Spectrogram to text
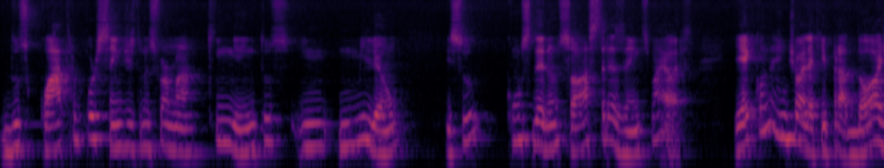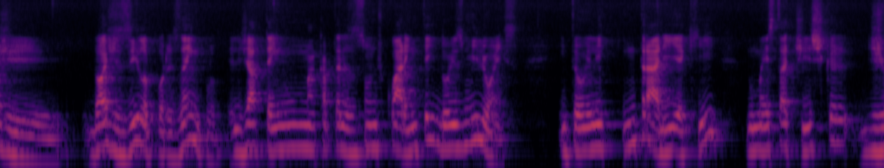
dos 4% de transformar 500 em 1 milhão, isso considerando só as 300 maiores. E aí quando a gente olha aqui para Doge, Dogezilla, por exemplo, ele já tem uma capitalização de 42 milhões. Então ele entraria aqui numa estatística de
